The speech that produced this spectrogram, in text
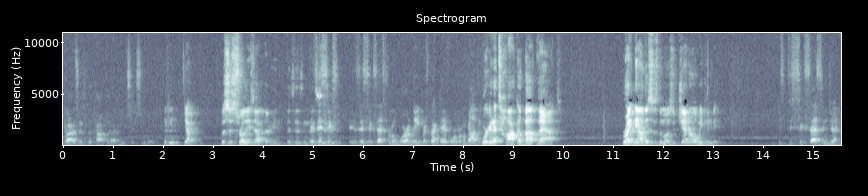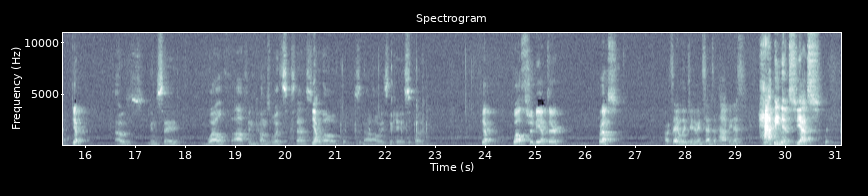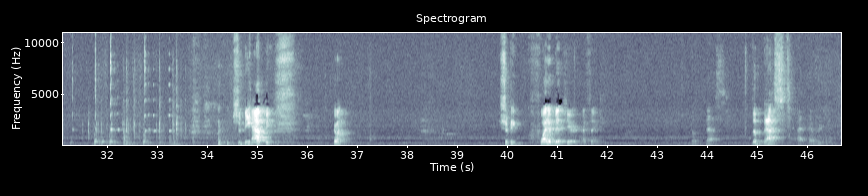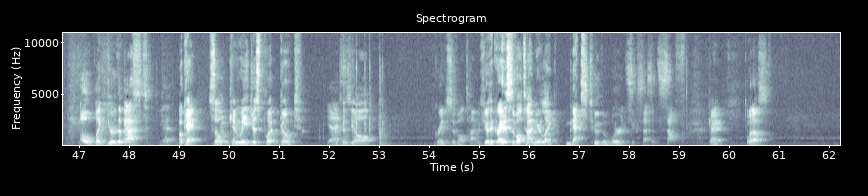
rising to the top of that and succeeding. hmm Yep. Let's just throw these out I there. mean, this isn't. Is this, necessarily- suc- is this success from a worldly perspective or from a godly? We're gonna talk about that. Right now, this is the most general we can be. Just, just success in general. Yep. I was gonna say, wealth often comes with success, Yep. although it's not always the case. But Yep. Wealth should be up there. What else? I would say a legitimate sense of happiness. Happiness. Yes. should be happy. Come on. Should be quite a bit here, I think. The best The best? at everything. Oh, like you're the best? Yeah. Okay, so can we just put goat? Yes. Because y'all, greatest of all time. If you're the greatest of all time, you're like next to the word success itself. Okay, what else?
